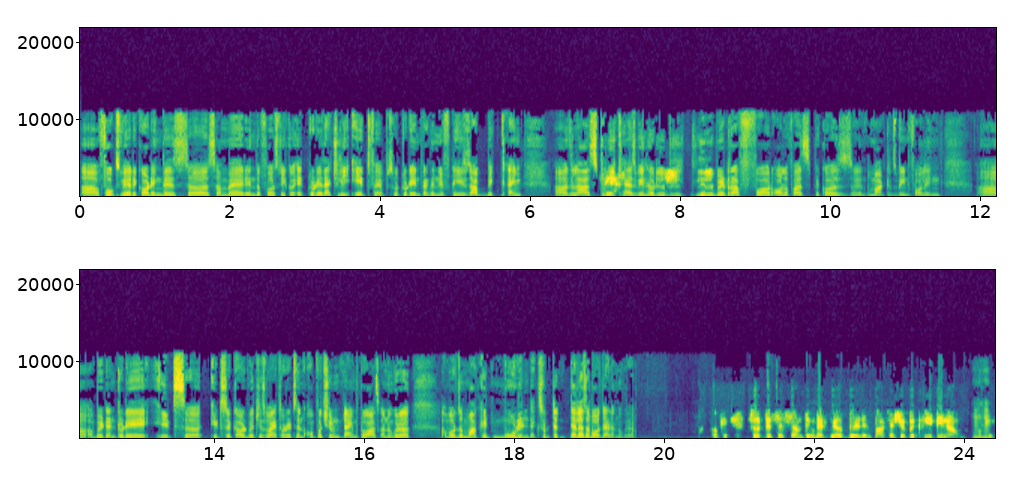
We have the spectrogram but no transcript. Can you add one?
uh, folks, we are recording this uh, somewhere in the first week. Of, today is actually 8th Feb. So today, in fact, the Nifty is up big time. Uh, the last week has been a little, little bit rough for all of us because uh, the market's been falling uh, a bit. And today it's uh, it's recovered, which is why I thought it's an opportune time to ask Anugrah about the market mood index. So t- tell us about that, Anugrah. Okay. So this is something that we have built in partnership with ET Now. Mhm. Okay.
